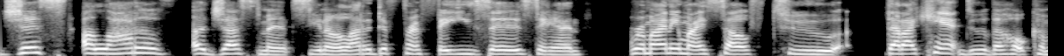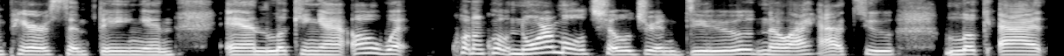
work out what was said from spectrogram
just a lot of adjustments, you know, a lot of different phases and reminding myself to that I can't do the whole comparison thing and and looking at oh what quote unquote normal children do. No, I had to look at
